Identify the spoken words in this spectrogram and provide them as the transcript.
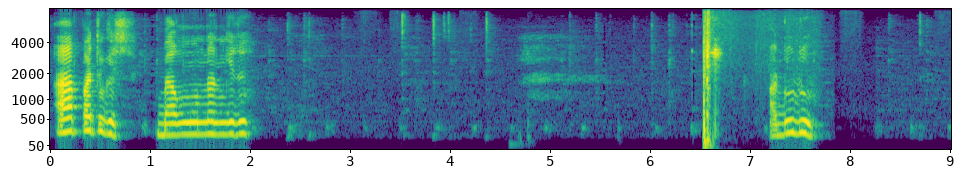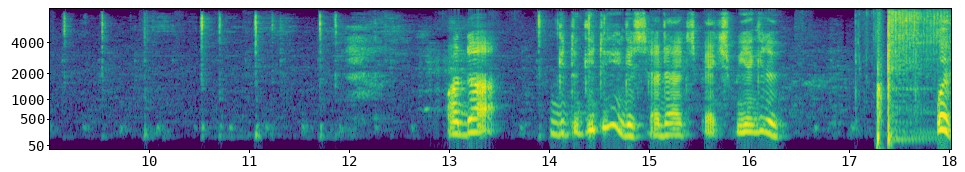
apa tuh guys? Bangunan gitu. Aduh duh. Ada gitu-gitu ya guys, ada XP XP nya gitu. Woi,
